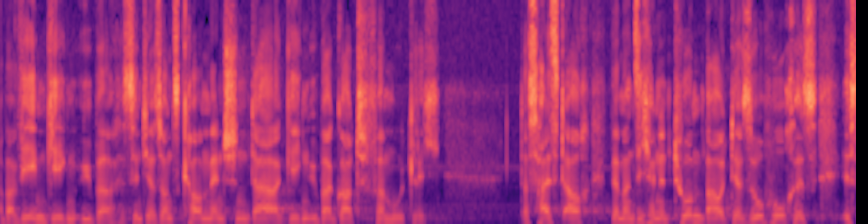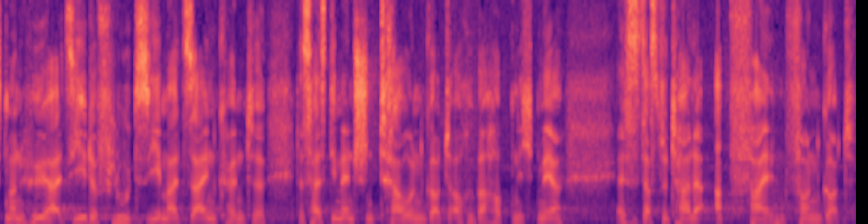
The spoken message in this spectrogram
Aber wem gegenüber? Es sind ja sonst kaum Menschen da, gegenüber Gott vermutlich. Das heißt auch, wenn man sich einen Turm baut, der so hoch ist, ist man höher als jede Flut jemals sein könnte. Das heißt, die Menschen trauen Gott auch überhaupt nicht mehr. Es ist das totale Abfallen von Gott.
